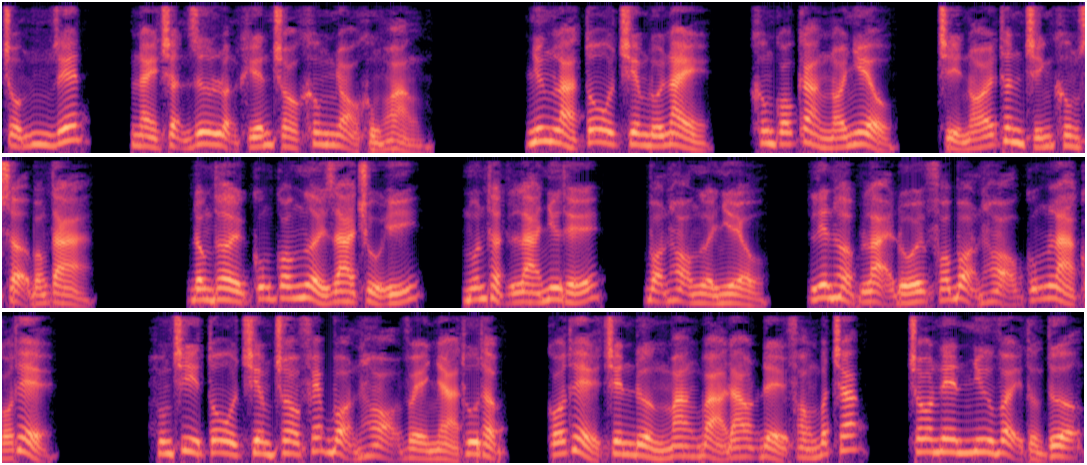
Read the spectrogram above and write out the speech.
trộm giết, này trận dư luận khiến cho không nhỏ khủng hoảng. Nhưng là Tô Chiêm đối này, không có càng nói nhiều, chỉ nói thân chính không sợ bóng tà. Đồng thời cũng có người ra chủ ý, muốn thật là như thế, bọn họ người nhiều, liên hợp lại đối phó bọn họ cũng là có thể. Hùng chi Tô Chiêm cho phép bọn họ về nhà thu thập, có thể trên đường mang bả đao để phòng bất chắc, cho nên như vậy tưởng tượng,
